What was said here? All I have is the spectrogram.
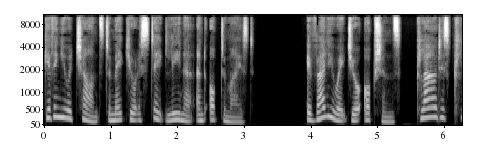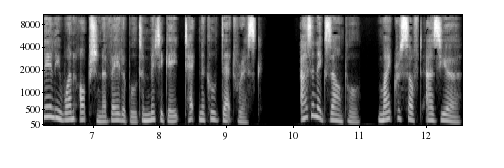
giving you a chance to make your estate leaner and optimized. Evaluate your options. Cloud is clearly one option available to mitigate technical debt risk. As an example, Microsoft Azure,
